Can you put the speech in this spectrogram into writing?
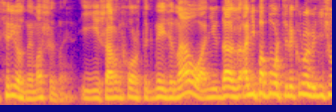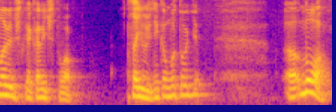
серьезные машины. И Шарнхорст и Гнейзенау, они даже, они попортили крови нечеловеческое количество союзникам в итоге. Э, но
